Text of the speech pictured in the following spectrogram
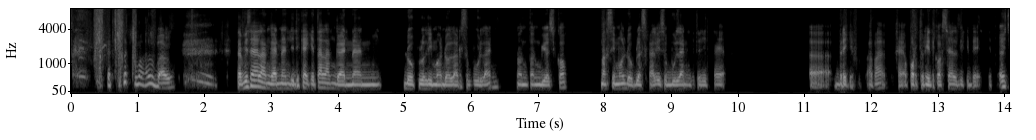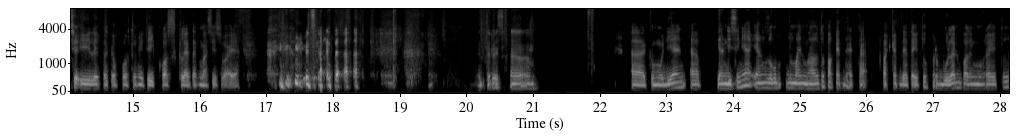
Mahal banget. Tapi saya langganan. Jadi kayak kita langganan 25 dolar sebulan nonton bioskop maksimal 12 kali sebulan gitu. Jadi kayak uh, break apa kayak opportunity costnya lebih gede gitu. eh cuy pakai opportunity cost kelihatan mahasiswa ya. Terus um, uh, kemudian uh, yang di sini yang lumayan mahal tuh paket data. Paket data itu per bulan paling murah itu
